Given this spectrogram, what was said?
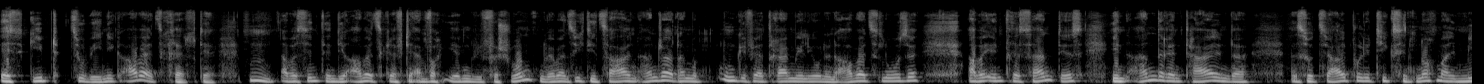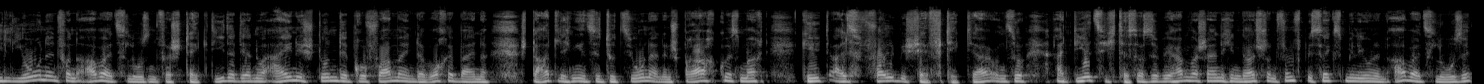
es gibt zu wenig Arbeitskräfte. Hm, aber sind denn die Arbeitskräfte einfach irgendwie verschwunden? Wenn man sich die Zahlen anschaut, haben wir ungefähr drei Millionen Arbeitslose. Aber interessant ist, in anderen Teilen der Sozialpolitik sind nochmal Millionen von Arbeitslosen versteckt. Jeder, der nur eine Stunde pro forma in der Woche bei einer staatlichen Institution einen Sprachkurs macht, gilt als vollbeschäftigt. Ja? Und so addiert sich das. Also wir haben wahrscheinlich in Deutschland fünf bis sechs Millionen Arbeitslose,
